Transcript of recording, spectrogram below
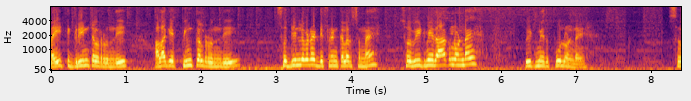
లైట్ గ్రీన్ కలర్ ఉంది అలాగే పింక్ కలర్ ఉంది. సో దీనిలో కూడా డిఫరెంట్ కలర్స్ ఉన్నాయి. సో వీటి మీద ఆకులు ఉన్నాయి వీటి మీద పూలు ఉన్నాయి సో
